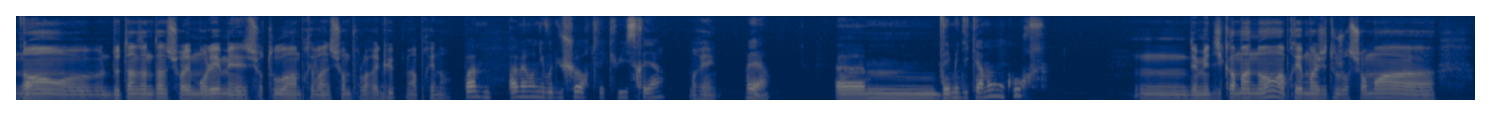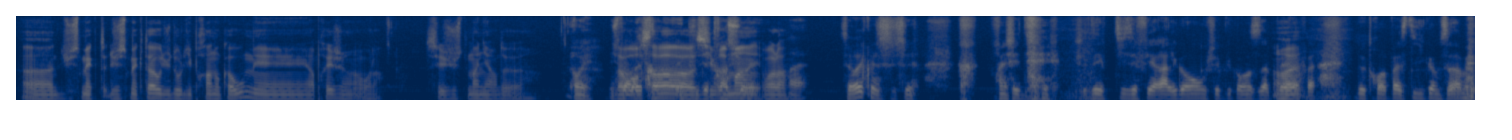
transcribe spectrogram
Non, euh, de temps en temps sur les mollets, mais surtout en prévention pour la récup, mais après non. Pas, pas même au niveau du short, les cuisses, rien? Rien. Rien. Euh, des médicaments en course? Hmm, des médicaments, non. Après, moi, j'ai toujours sur moi euh, euh, du, smecta, du Smecta ou du Doliprane au cas où, mais après, je, voilà. C'est juste manière de Oui. d'avoir ça euh, si vraiment. rassuré. Voilà. Ouais. C'est vrai que j'ai des, j'ai des petits effets ralgants, ou je sais plus comment ça s'appelle, Ouais. enfin, deux, trois pastilles comme ça. Mais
